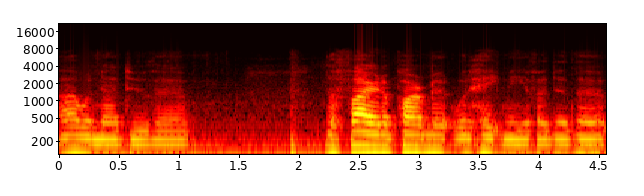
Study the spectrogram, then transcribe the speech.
I would not do that. The fire department would hate me if I did that.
